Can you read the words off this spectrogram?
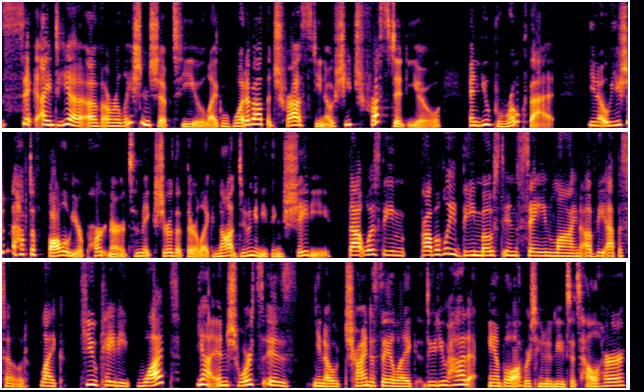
sick idea of a relationship to you? Like what about the trust? You know she trusted you and you broke that you know, you shouldn't have to follow your partner to make sure that they're like not doing anything shady. That was the probably the most insane line of the episode. Like, Q Katie, what? Yeah, and Schwartz is, you know, trying to say like, dude, you had ample opportunity to tell her.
